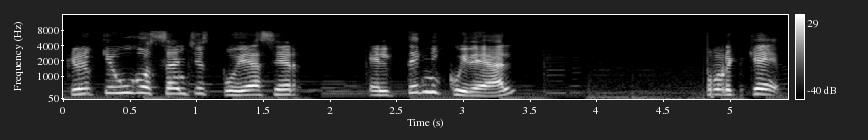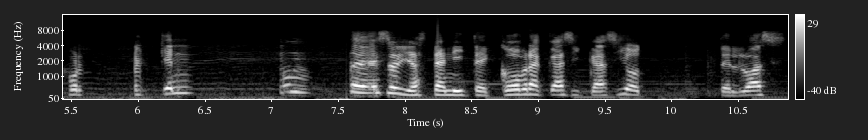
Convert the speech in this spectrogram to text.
Creo que Hugo Sánchez pudiera ser el técnico ideal. ¿Por qué? Porque en uno de esos ya hasta ni te cobra casi casi o te lo hace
